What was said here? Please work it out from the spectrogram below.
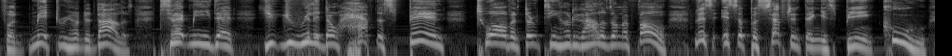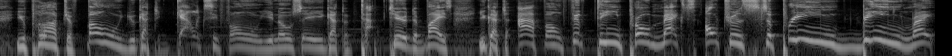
for mid $300. So that means that you, you really don't have to spend 12 and $1,300 on a phone. Listen, it's a perception thing. It's being cool. You pull out your phone, you got your Galaxy phone, you know, say you got the top tier device. You got your iPhone 15 Pro Max Ultra Supreme Beam, right?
